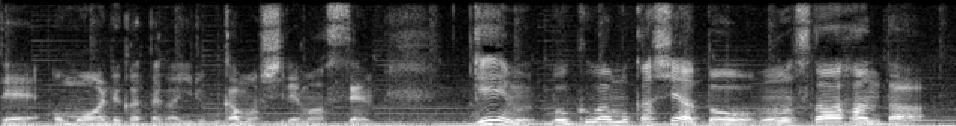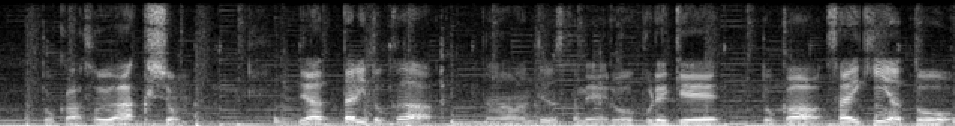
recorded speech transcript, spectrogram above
て思われる方がいるかもしれません。ゲーム僕は昔やとモンスターハンターとかそういうアクションであったりとか何ていうんですかねロープレ系とか最近やと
